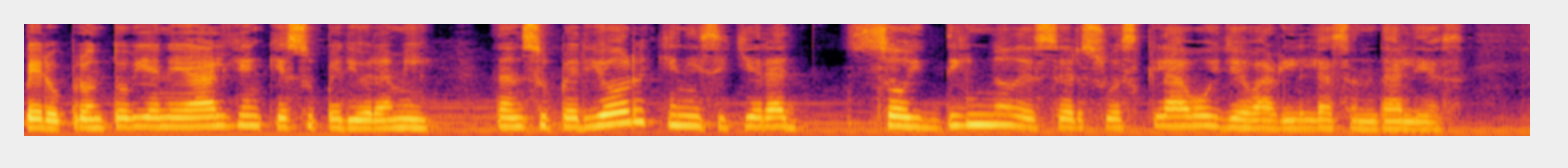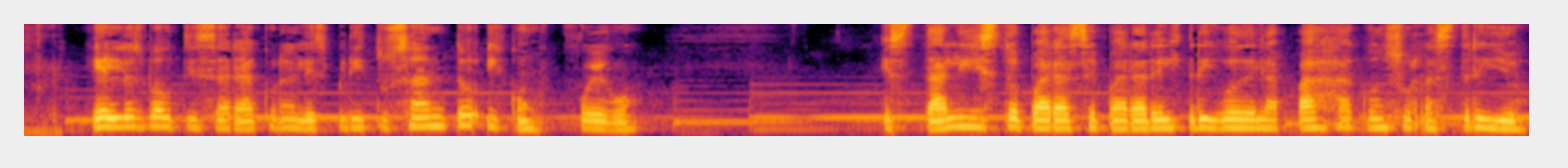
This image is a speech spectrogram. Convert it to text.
Pero pronto viene alguien que es superior a mí, tan superior que ni siquiera soy digno de ser su esclavo y llevarle las sandalias. Él los bautizará con el Espíritu Santo y con fuego. Está listo para separar el trigo de la paja con su rastrillo.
